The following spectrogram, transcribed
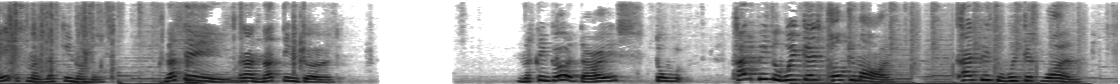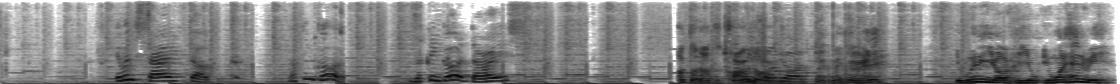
Eight is my lucky number. Nothing. I got ah, nothing good. Nothing good, guys. The Caterpie's the weakest Pokemon. Caterpie's the weakest one. Even Psyduck. Nothing good. Nothing good, guys. I thought that was a Charizard. Charizard. My, my turn, right? You're winning. You're you you of me.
